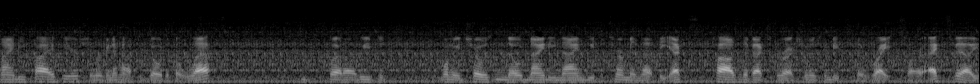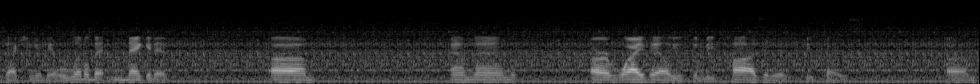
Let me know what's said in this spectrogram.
95 here, so we're going to have to go to the left. But uh, we when we chose node 99, we determined that the x positive x direction was going to be to the right. So our x value is actually going to be a little bit negative. Um, and then our y value is going to be positive because um,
